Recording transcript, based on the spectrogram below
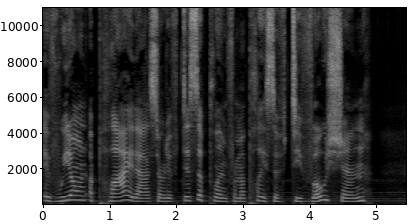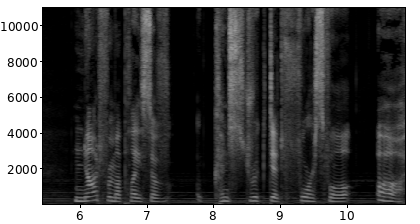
if we don't apply that sort of discipline from a place of devotion, not from a place of constricted, forceful, oh,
